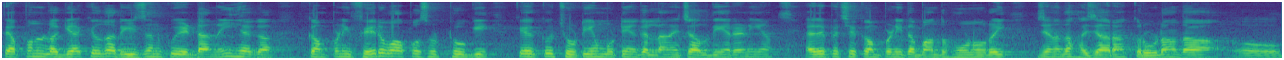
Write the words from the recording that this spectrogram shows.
ਤੇ ਆਪਾਂ ਨੂੰ ਲੱਗਿਆ ਕਿ ਉਹਦਾ ਰੀਜ਼ਨ ਕੋਈ ਐਡਾ ਨਹੀਂ ਹੈਗਾ। ਕੰਪਨੀ ਫੇਰ ਵਾਪਸ ਉੱਠੂਗੀ ਕਿ ਕੋਈ ਛੋਟੀਆਂ-ਮੋਟੀਆਂ ਗੱਲਾਂ ਨੇ ਚੱਲਦੀਆਂ ਰਹਿਣੀਆਂ। ਇਹਦੇ ਪਿੱਛੇ ਕੰਪਨੀ ਤਾਂ ਬੰਦ ਹੋਣ ਹੋ ਰਹੀ ਜਿਨ੍ਹਾਂ ਦਾ ਹਜ਼ਾਰਾਂ ਕਰੋੜਾਂ ਦਾ ਉਹ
